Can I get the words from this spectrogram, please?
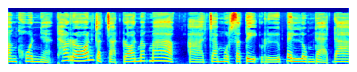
บางคนเนี่ย ถ้าร้อนจัดจัดๆร้อนมาก ๆ อาจจะหมดสติหรือเป็นลมแดดได้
